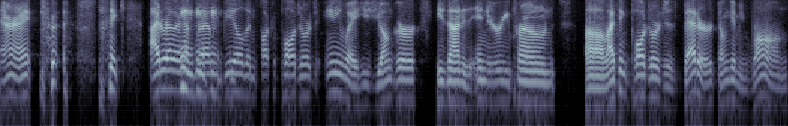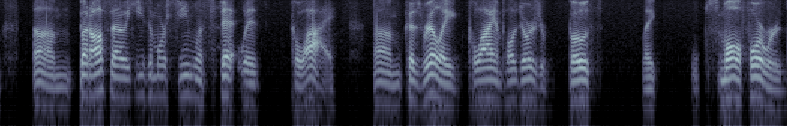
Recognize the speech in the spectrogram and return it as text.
all right. like I'd rather have Bradley Beal than fucking Paul George anyway. He's younger, he's not as injury prone. Um, I think Paul George is better, don't get me wrong. Um, but also he's a more seamless fit with Kawhi. Um, because really Kawhi and Paul George are both like small forwards.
